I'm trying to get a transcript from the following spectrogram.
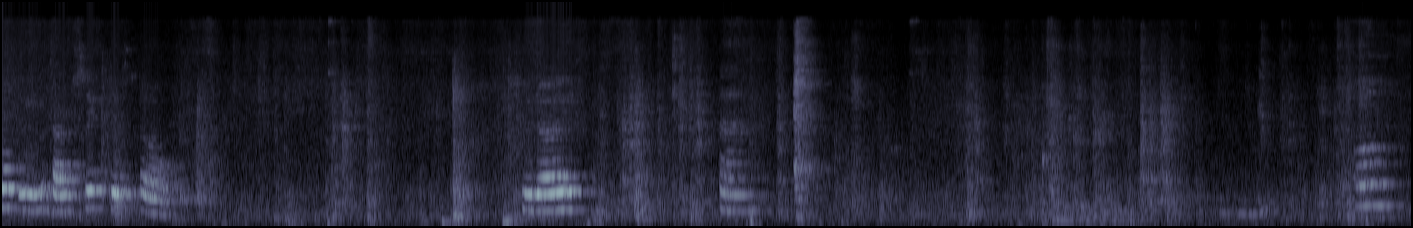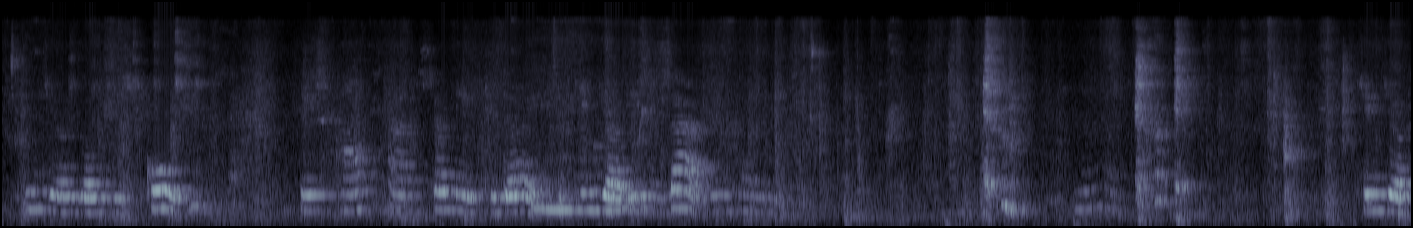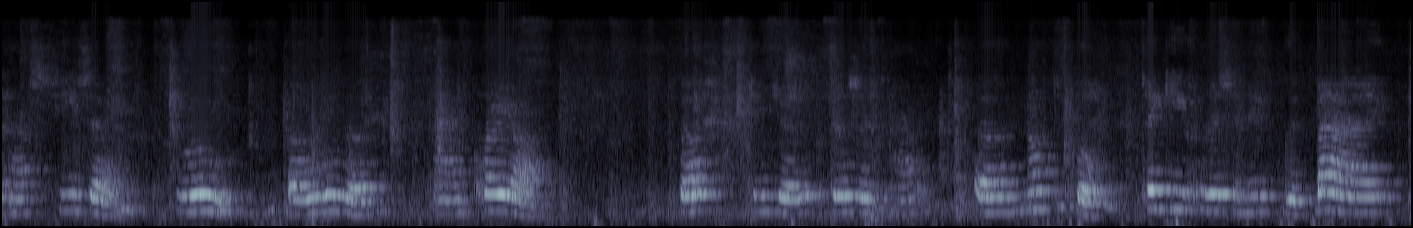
Poppy, I'm six years old. Today, um, mm-hmm. oh, Ginger goes to school. It's hot and sunny today. Mm-hmm. Ginger is sad. Mm-hmm. Ginger has scissors, glue, a ruler, and crayon. But Ginger doesn't have a notebook. Thank you for listening. Goodbye.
